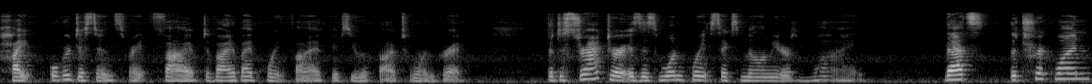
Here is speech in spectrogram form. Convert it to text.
height over distance, right? 5 divided by 0.5 gives you a 5 to 1 grid. The distractor is this 1.6 millimeters wide. That's the trick one.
